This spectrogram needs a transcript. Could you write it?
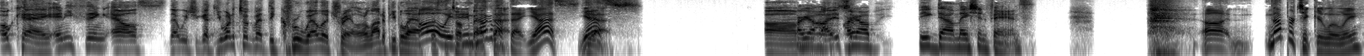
Okay. Anything else that we should get? Do you want to talk about the Cruella trailer? A lot of people asked us Oh, to we talk didn't about talk about that. Yes, yes. Um, Are y'all, I- so- are y'all big Dalmatian fans? Uh, not particularly.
